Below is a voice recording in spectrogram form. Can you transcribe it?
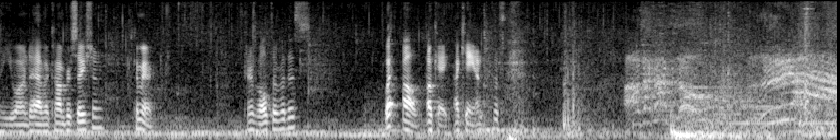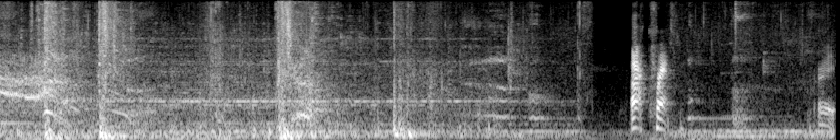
Uh, You wanted to have a conversation? Come here. Can I vault over this? What? Oh, okay, I can. crap. Alright.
